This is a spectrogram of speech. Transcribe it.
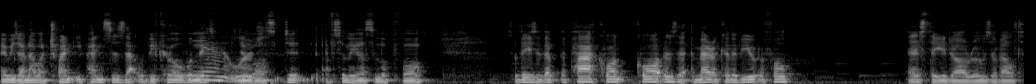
maybe on our 20 pences. That would be cool, wouldn't Yeah, it? it would. have something else to look for. So these are the, the park quarters at America the Beautiful. There's Theodore Roosevelt.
